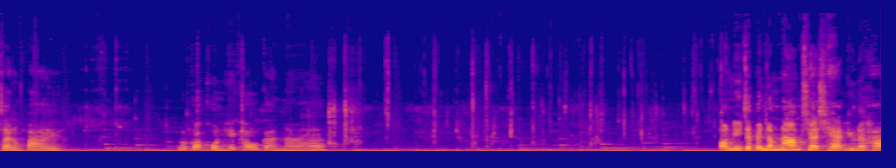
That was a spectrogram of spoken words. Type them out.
ใส่ลงไป แล้วก็คนให้เข้ากันนะ ตอนนี้จะเป็นน้ำน้ำๆแฉะๆอยู่นะคะ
